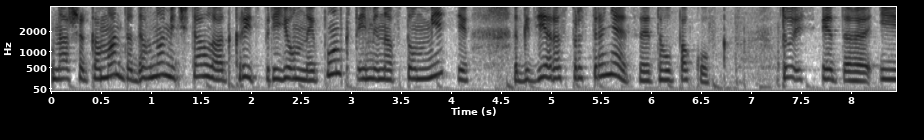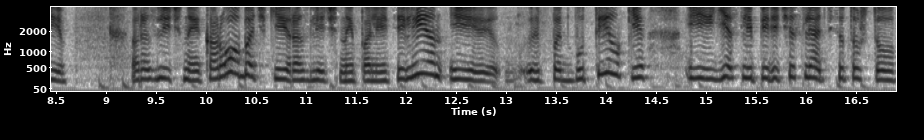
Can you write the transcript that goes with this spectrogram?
наша команда давно мечтала открыть приемный пункт именно в том месте, где распространяется эта упаковка. То есть это и различные коробочки, различный полиэтилен, и пэт-бутылки. И если перечислять все то, что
